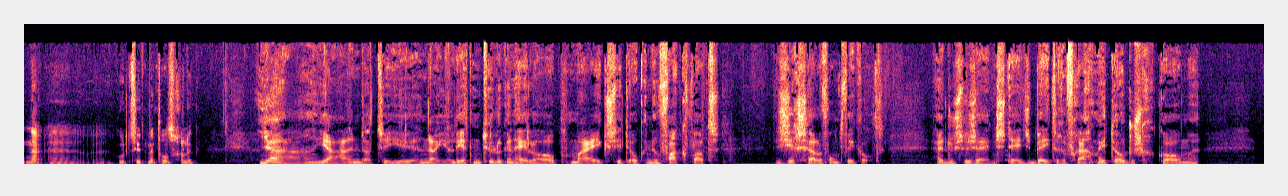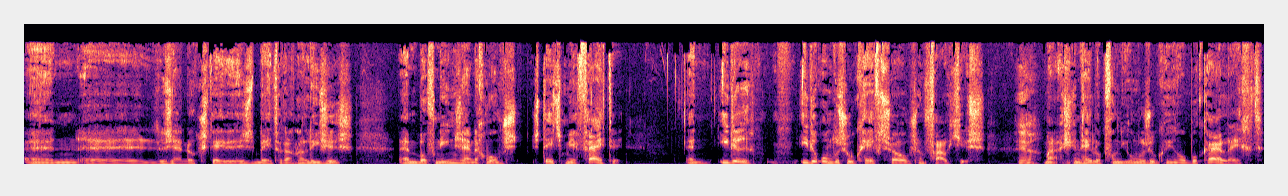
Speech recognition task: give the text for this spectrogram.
uh, hoe het zit met ons geluk? Ja, ja en dat, je, nou, je leert natuurlijk een hele hoop. Maar ik zit ook in een vak wat zichzelf ontwikkelt. He, dus er zijn steeds betere vraagmethodes gekomen. En er zijn ook steeds betere analyses. En bovendien zijn er gewoon steeds meer feiten. En ieder, ieder onderzoek heeft zo zijn foutjes. Ja. Maar als je een hele hoop van die onderzoekingen op elkaar legt...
